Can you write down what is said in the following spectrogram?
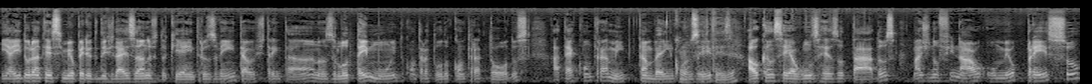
E aí, durante esse meu período dos 10 anos, do que é entre os 20 aos 30 anos, lutei muito contra tudo, contra todos, até contra mim também, inclusive. Com certeza. Alcancei alguns resultados, mas no final, o meu preço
